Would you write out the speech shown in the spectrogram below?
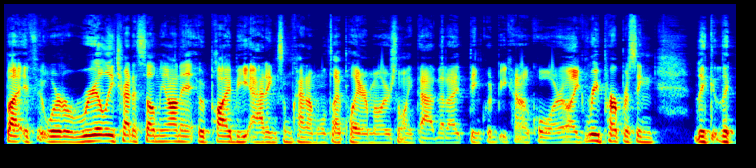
But if it were to really try to sell me on it, it would probably be adding some kind of multiplayer mode or something like that that I think would be kind of cool, or like repurposing the the,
